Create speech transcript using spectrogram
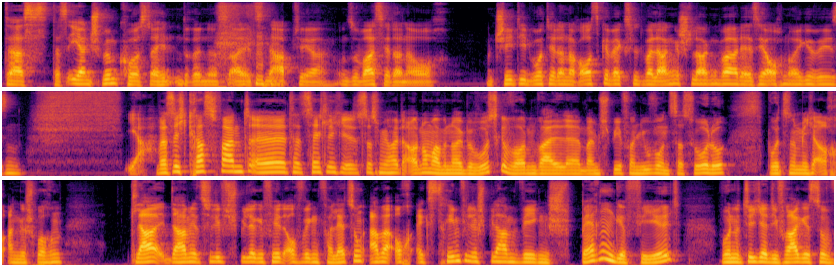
dass das eher ein Schwimmkurs da hinten drin ist als eine Abwehr. Und so war es ja dann auch. Und Chetin wurde ja dann auch ausgewechselt, weil er angeschlagen war. Der ist ja auch neu gewesen ja. Was ich krass fand, äh, tatsächlich ist das mir heute auch nochmal neu bewusst geworden, weil äh, beim Spiel von Juve und Sassuolo wurde es nämlich auch angesprochen. Klar, da haben jetzt viele Spieler gefehlt, auch wegen Verletzung, aber auch extrem viele Spieler haben wegen Sperren gefehlt. Wo natürlich ja die Frage ist so,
